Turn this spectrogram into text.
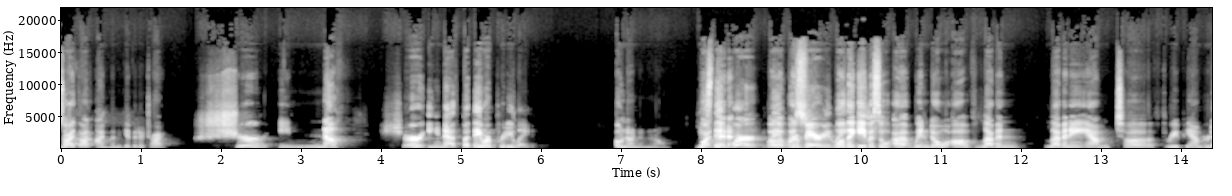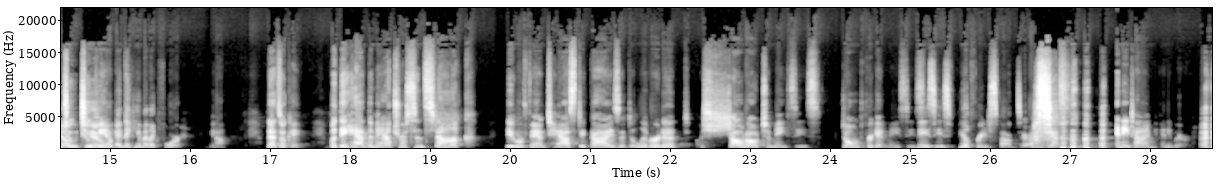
So I mm. thought I'm going to give it a try. Sure enough, Sure enough, but they were pretty late. oh no, no, no, no. Yes, What, they were. Well, they it were was very late. Well, they gave us a, a window of 11, 11 a.m. to 3 p.m. or no, 2, 2 two, p.m. and they came at like four. Yeah. That's okay. But they had the mattress in stock. They were fantastic guys that delivered it. A shout out to Macy's. Don't forget Macy's. Macy's, feel free to sponsor us. Yes. Anytime, anywhere.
